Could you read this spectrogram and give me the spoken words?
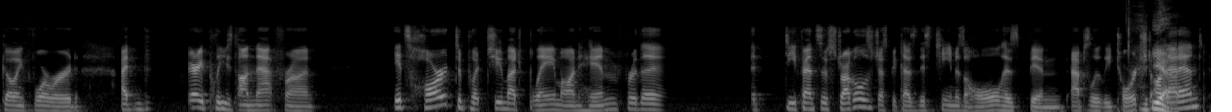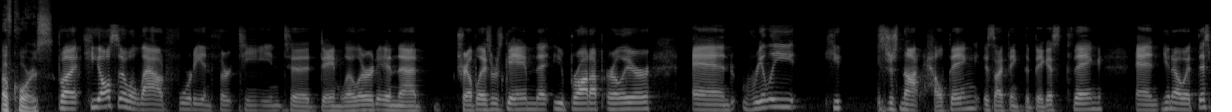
going forward. I'm very pleased on that front. It's hard to put too much blame on him for the defensive struggles just because this team as a whole has been absolutely torched yeah, on that end. Of course. But he also allowed 40 and 13 to Dame Lillard in that Trailblazers game that you brought up earlier. And really, he's just not helping, is I think the biggest thing. And, you know, at this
